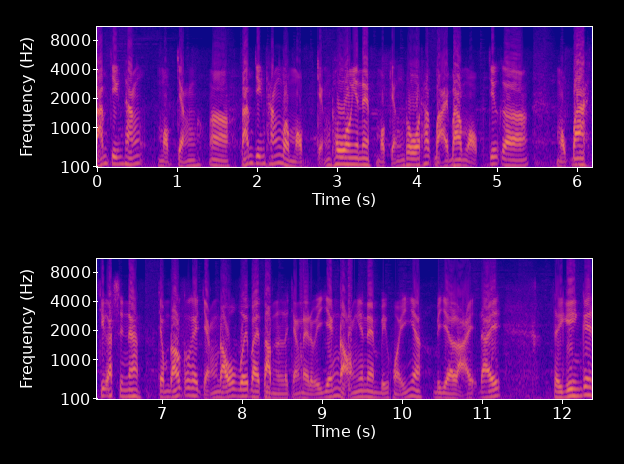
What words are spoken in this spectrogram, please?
8 chiến thắng một trận uh, 8 chiến thắng và một trận thua nha anh em. Một trận thua thất bại 3-1 trước uh, 1-3 trước Arsenal. Trong đó có cái trận đấu với Brighton là trận này bị gián đoạn nha anh em bị hủy nha. Bây giờ lại đấy. Thì riêng cái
